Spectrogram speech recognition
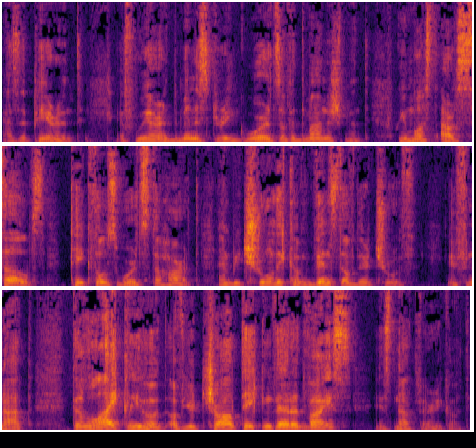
As a parent, if we are administering words of admonishment, we must ourselves take those words to heart and be truly convinced of their truth. If not, the likelihood of your child taking that advice is not very good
